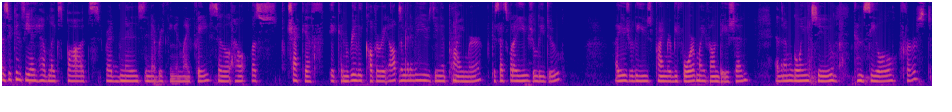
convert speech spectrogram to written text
As you can see i have like spots redness and everything in my face so I'll, let's check if it can really cover it up. I'm going to be using a primer because that's what i usually do. I usually use primer before my foundation and then i'm going to conceal first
